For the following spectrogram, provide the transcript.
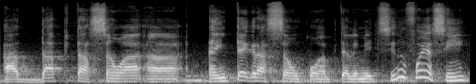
a adaptação, a, a, a, integração com a telemedicina foi assim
